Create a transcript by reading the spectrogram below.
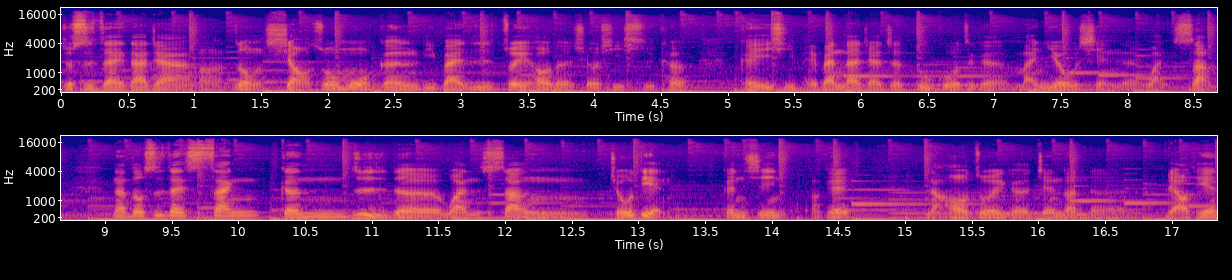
就是在大家啊这种小周末跟礼拜日最后的休息时刻，可以一起陪伴大家这度过这个蛮悠闲的晚上。那都是在三跟日的晚上九点更新，OK。然后做一个简短的聊天，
